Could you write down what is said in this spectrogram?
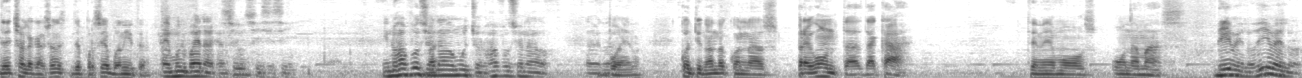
de hecho, la canción de por sí es bonita. Es muy buena la canción, sí, sí, sí. Y nos ha funcionado mucho, nos ha funcionado, la verdad. Bueno, continuando con las preguntas de acá. Tenemos una más. Dímelo, dímelo.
